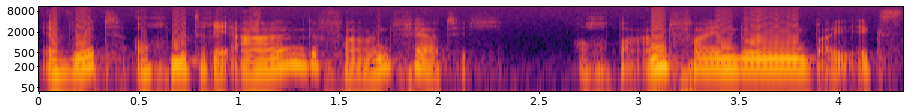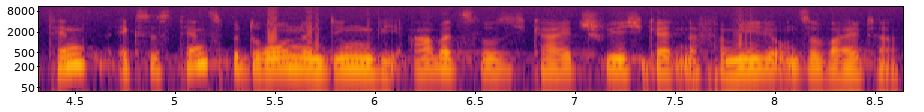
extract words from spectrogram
Er wird auch mit realen Gefahren fertig. Auch bei Anfeindungen, bei existenzbedrohenden Dingen wie Arbeitslosigkeit, Schwierigkeiten der Familie und so weiter,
